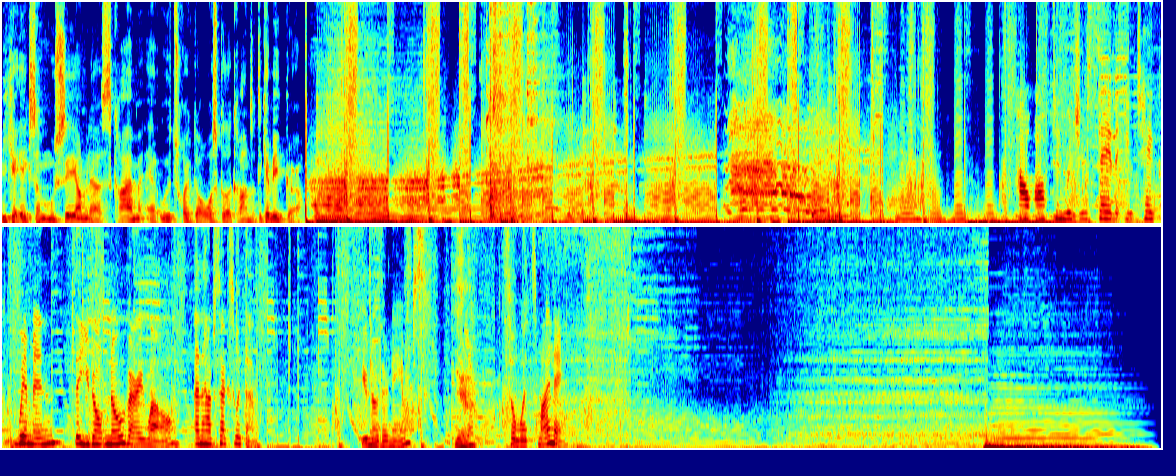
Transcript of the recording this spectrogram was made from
Vi kan ikke som museum lade os skræmme af udtryk, der overskrider grænser. Det kan vi ikke gøre. How often would you say that you take women that you don't know very well and have sex with them? You know their names? Yeah. So what's my name?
